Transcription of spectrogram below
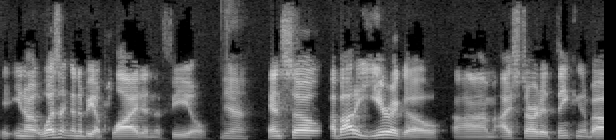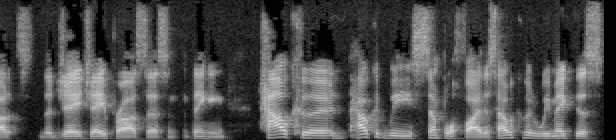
you know, it wasn't going to be applied in the field. Yeah. And so about a year ago, um, I started thinking about the JHA process and thinking, how could how could we simplify this? How could we make this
